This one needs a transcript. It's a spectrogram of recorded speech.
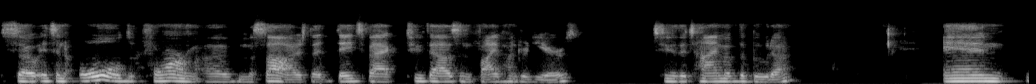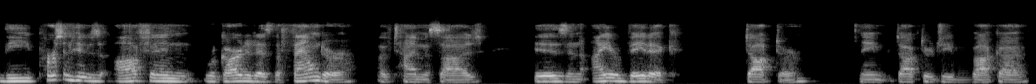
So it's an old form of massage that dates back 2,500 years to the time of the Buddha. And the person who's often regarded as the founder of Thai massage is an Ayurvedic doctor named Dr. Jivaka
